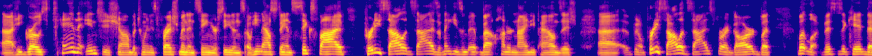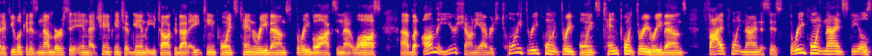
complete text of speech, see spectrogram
Uh, he grows 10 inches, Sean, between his freshman and senior season. So he now stands six five, pretty solid size. I think he's about 190 pounds ish. Uh, you know, pretty solid size for a guard. But but look, this is a kid that if you look at his numbers in that championship game that you talked about, 18 points, 10 rebounds, three blocks in that loss. Uh, but on the year, Sean, he averaged 23.3 points, 10.3 rebounds, 5.9 assists, 3.9 steals,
